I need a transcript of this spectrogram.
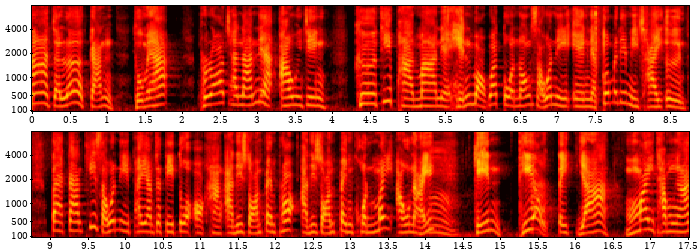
น่าจะเลิกกัน ถูกไหมฮะ เพราะฉะนั้นเนี่ยเอาจริงๆ คือที่ผ่านมาเนี่ยเห็นบอกว่าตัวน้องสาวนีเองเนี่ยก็ไม่ได้มีชายอื่น แต่การที่สาวนีพยายามจะตีตัวออกห่างอดิศรเป็นเพราะอดิศรเป็นคนไม่เอาไหน กินเที่ยวติดยาไม่ทำงาน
